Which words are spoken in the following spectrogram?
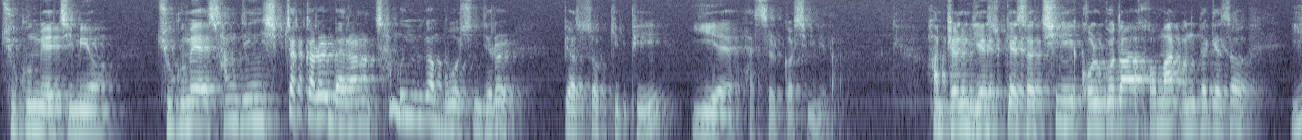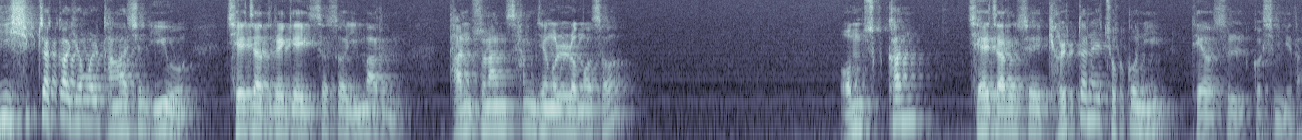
죽음의 짐이요 죽음의 상징인 십자가를 매라는 참 의미가 무엇인지를 뼛속 깊이 이해했을 것입니다. 한편 예수께서 친히 골고다 험한 언덕에서 이 십자가형을 당하신 이후 제자들에게 있어서 이 말은 단순한 상징을 넘어서 엄숙한 제자로서의 결단의 조건이 되었을 것입니다.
